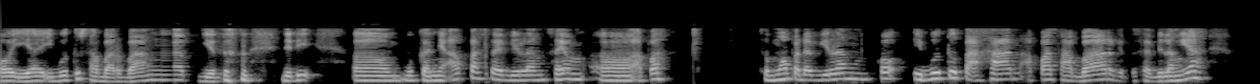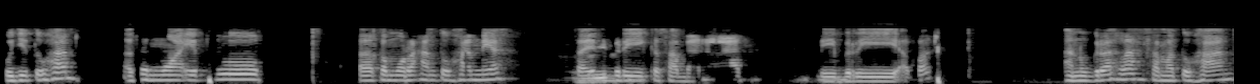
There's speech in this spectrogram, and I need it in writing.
Oh iya ibu tuh sabar banget gitu. Jadi um, bukannya apa saya bilang saya um, apa semua pada bilang kok ibu tuh tahan apa sabar gitu. Saya bilang ya puji Tuhan semua itu uh, kemurahan Tuhan ya. Saya diberi kesabaran, diberi apa anugerah lah sama Tuhan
